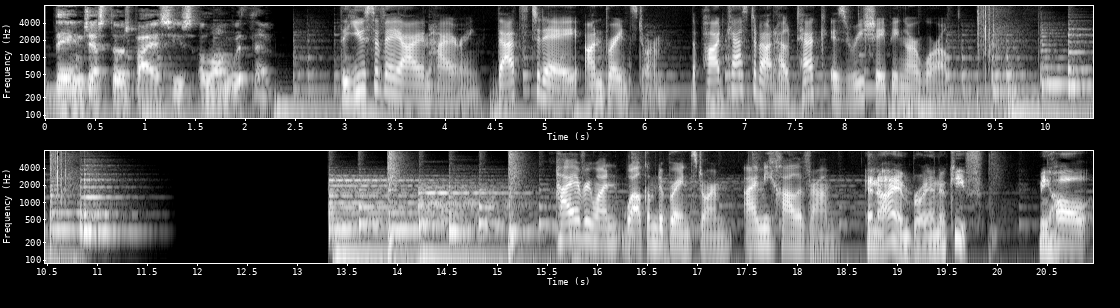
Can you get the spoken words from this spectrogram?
they ingest those biases along with them. The use of AI in hiring. That's today on Brainstorm, the podcast about how tech is reshaping our world. Hi, everyone. Welcome to Brainstorm. I'm Michal Lev-Ram. And I am Brian O'Keefe. Michal,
